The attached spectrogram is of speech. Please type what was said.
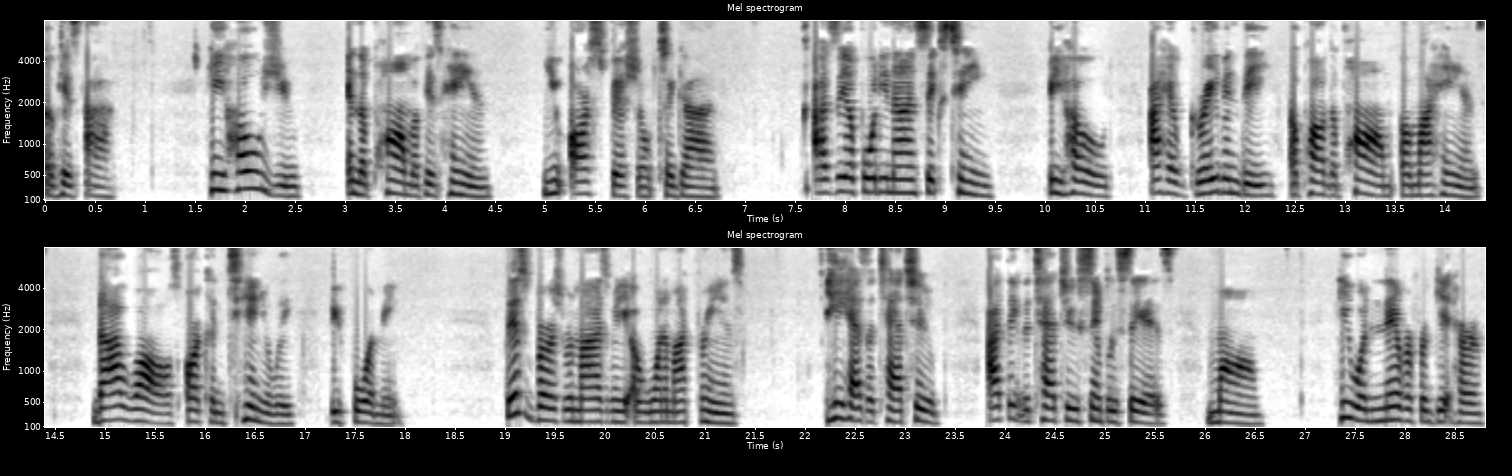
of his eye. He holds you in the palm of his hand. You are special to God. Isaiah 49 16. Behold, I have graven thee upon the palm of my hands. Thy walls are continually before me. This verse reminds me of one of my friends. He has a tattoo. I think the tattoo simply says, Mom. He will never forget her.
